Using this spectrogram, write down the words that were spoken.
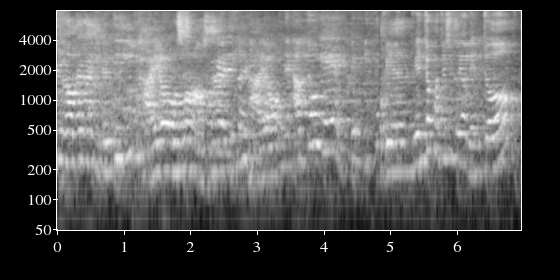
好，俊浩，看看你的第一排哦，宋老师，看看第一排哦。 네, 앞쪽에 밑에 边 왼쪽 봐주시고요. 왼쪽.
